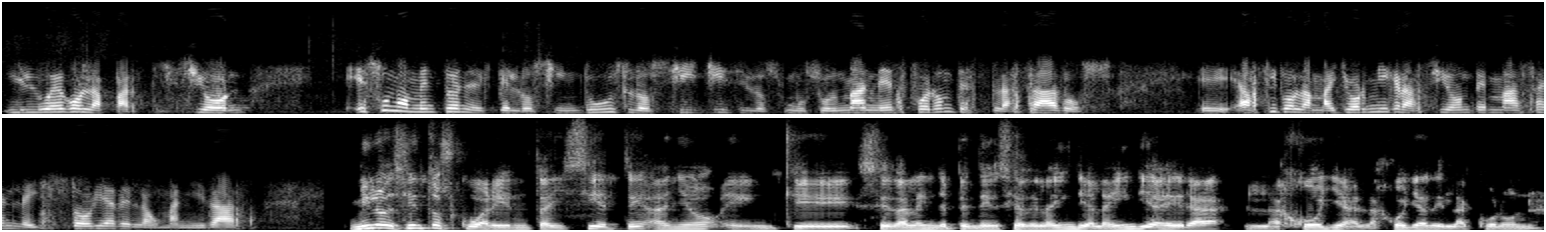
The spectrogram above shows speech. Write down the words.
y luego la partición, es un momento en el que los hindús, los sijis y los musulmanes fueron desplazados. Eh, ha sido la mayor migración de masa en la historia de la humanidad. 1947, año en que se da la independencia de la India. La India era la joya, la joya de la corona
